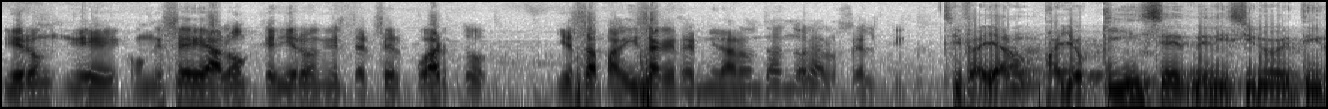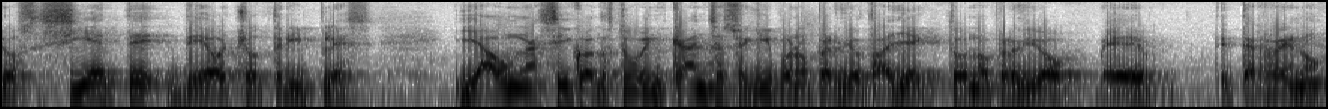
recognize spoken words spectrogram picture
Dieron eh, con ese galón que dieron en el tercer cuarto y esa paliza que terminaron dándole a los Celtics. Sí, fallaron, falló 15 de 19 tiros, 7 de 8 triples. Y aún así, cuando estuvo en cancha, su equipo no perdió trayecto, no perdió eh, terreno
